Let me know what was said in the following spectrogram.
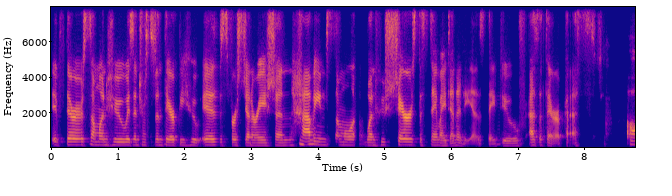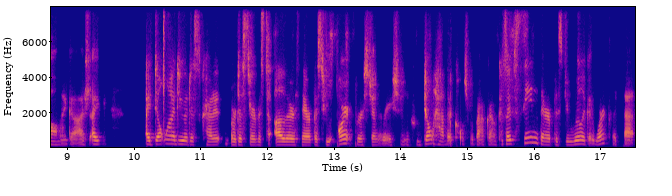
if there is someone who is interested in therapy who is first generation, mm-hmm. having someone who shares the same identity as they do as a therapist? Oh my gosh. I I don't want to do a discredit or disservice to other therapists who aren't first generation, who don't have that cultural background, because I've seen therapists do really good work like that.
